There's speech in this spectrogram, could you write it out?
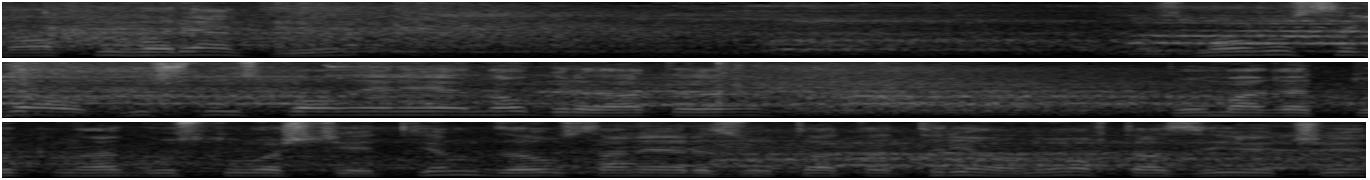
Малко варианти. Възможно сега отлично изпълнение, но градата помагат тук на гостуващия тим да остане резултата 3 0 в тази вече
